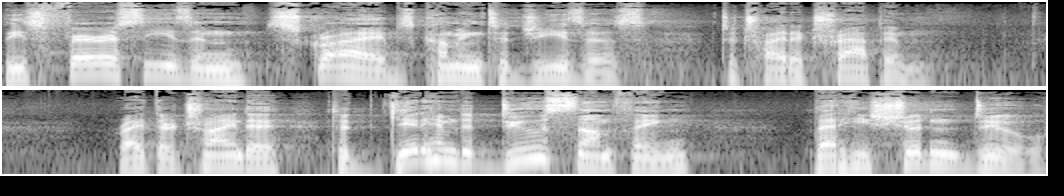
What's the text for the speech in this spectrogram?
these Pharisees and scribes coming to Jesus to try to trap him. Right? They're trying to, to get him to do something that he shouldn't do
